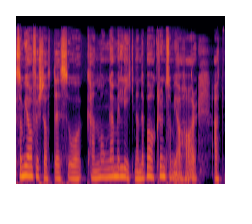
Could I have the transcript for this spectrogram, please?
Som jag har förstått det så kan många med liknande bakgrund som jag har att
